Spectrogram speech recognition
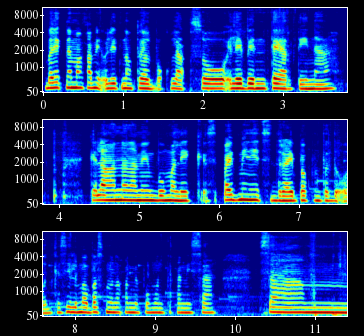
Balik naman kami ulit ng 12 o'clock. So, 11.30 na. Kailangan na namin bumalik. 5 minutes drive papunta doon. Kasi lumabas muna kami, pumunta kami sa sa um,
